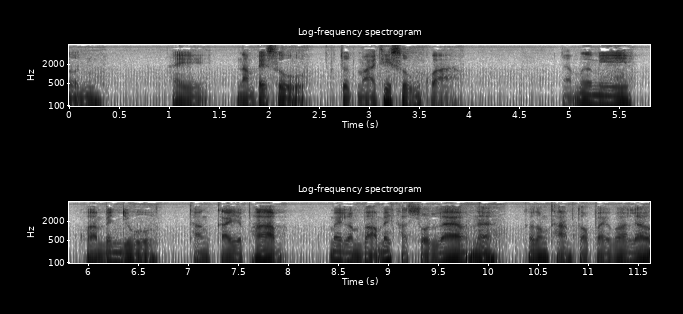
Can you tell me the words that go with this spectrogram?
นุน ให้นำไปสู่จุดหมายที่สูงกว่าเมื่อมีความเป็นอยู่ทางกายภาพ ไม่ลำบากไม่ขัดสนแล้วนะก็ต้องถามต่อไปว่าแล้ว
